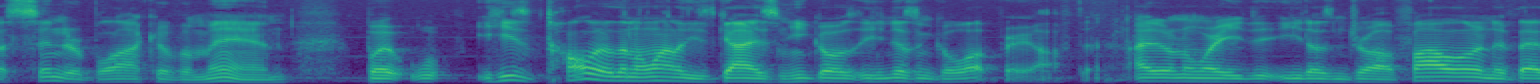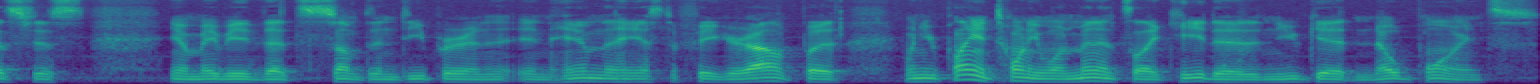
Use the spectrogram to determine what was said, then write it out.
a cinder block of a man, but he's taller than a lot of these guys, and he goes he doesn't go up very often. I don't know why he, he doesn't draw a foul, and if that's just you know maybe that's something deeper in in him that he has to figure out. But when you're playing 21 minutes like he did, and you get no points,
